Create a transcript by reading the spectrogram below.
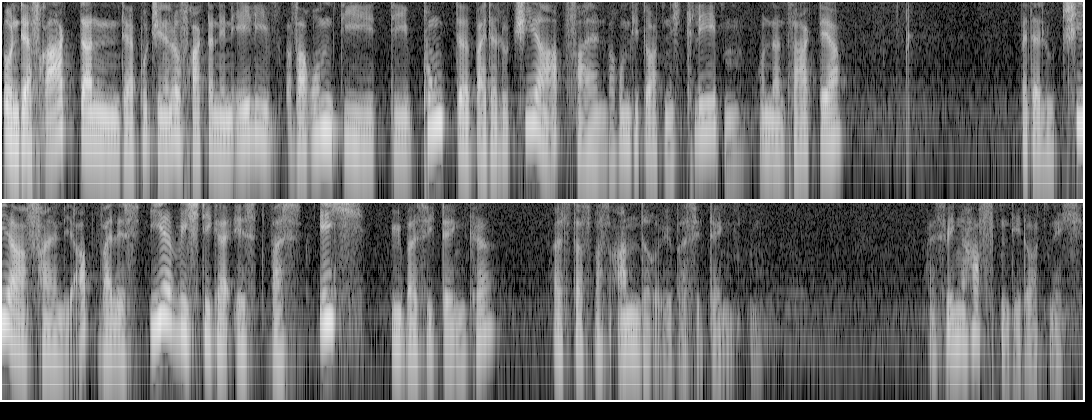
und der fragt dann, der Puccinello fragt dann den Eli, warum die, die Punkte bei der Lucia abfallen, warum die dort nicht kleben. Und dann sagt er, bei der Lucia fallen die ab, weil es ihr wichtiger ist, was ich über sie denke, als das, was andere über sie denken. Deswegen haften die dort nicht.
